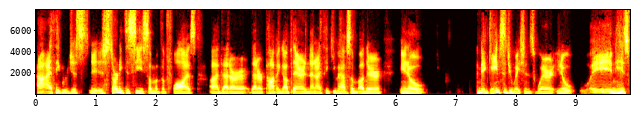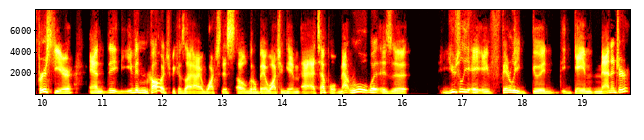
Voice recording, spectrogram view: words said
i think we're just uh, starting to see some of the flaws uh, that are that are popping up there. And then i think you have some other you know game situations where you know in his first year and even in college because I, I, watched this a little bit watching him at, at temple matt rhule is a usually a, a, fairly good game manager,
